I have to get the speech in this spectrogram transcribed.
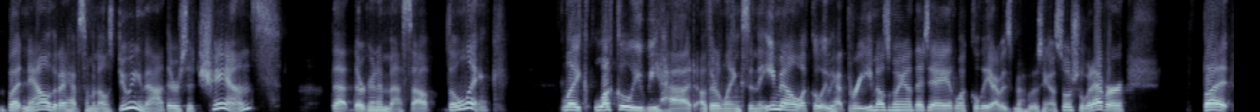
But now that I have someone else doing that, there's a chance that they're going to mess up the link. Like, luckily, we had other links in the email. Luckily, we had three emails going out that day. Luckily, I was posting on social, whatever. But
